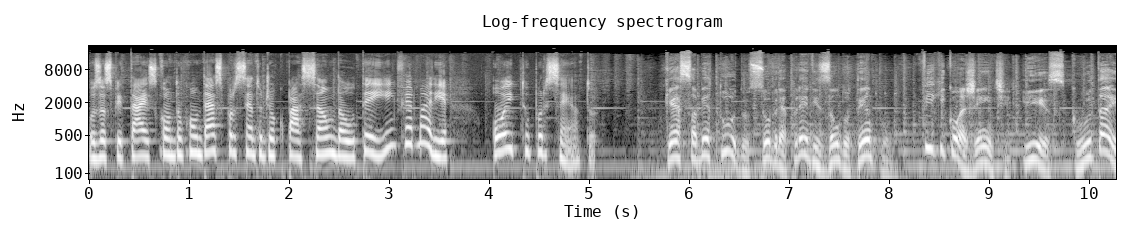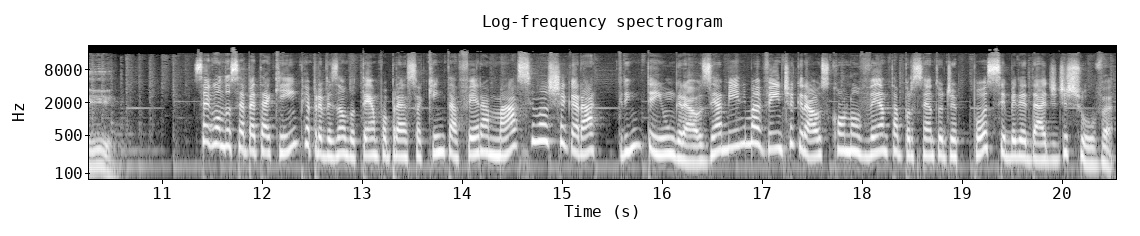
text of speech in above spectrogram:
Os hospitais contam com 10% de ocupação da UTI e enfermaria, 8%. Quer saber tudo sobre a previsão do tempo? Fique com a gente e escuta aí! Segundo o CPTEC a previsão do tempo para essa quinta-feira, a máxima chegará a 31 graus e a mínima 20 graus, com 90% de possibilidade de chuva.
